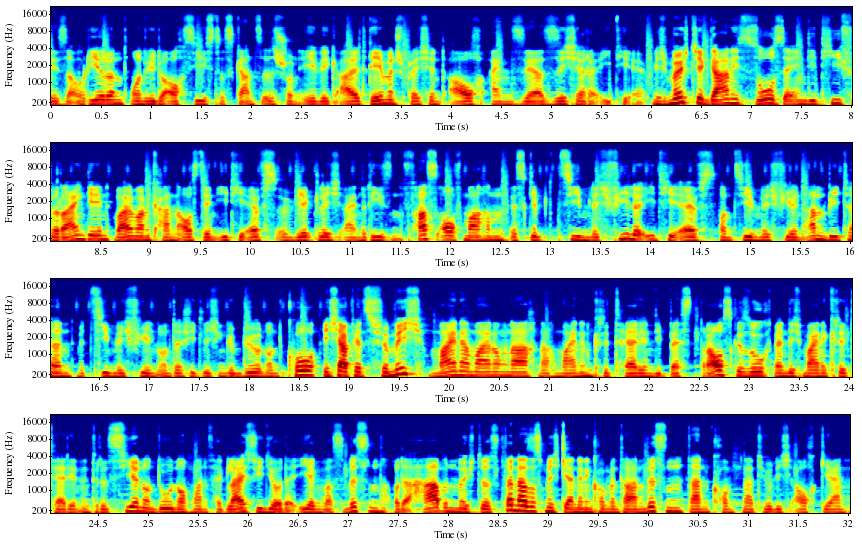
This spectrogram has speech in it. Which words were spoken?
thesaurierend und wie du auch siehst, das Ganze ist schon ewig alt, dementsprechend auch ein sehr sicherer ETF. Ich möchte hier gar nicht so sehr in die Tiefe reingehen, weil man kann aus den ETFs wirklich einen riesen Fass aufmachen. Es gibt ziemlich viele ETFs von ziemlich vielen Anbietern mit ziemlich vielen unterschiedlichen Gebühren und Co. Ich habe jetzt für mich meiner Meinung nach nach meinen Kriterien die besten rausgesucht. Wenn dich meine Kriterien interessieren und du nochmal ein Vergleichsvideo oder irgendwas wissen oder haben möchtest, dann lass es mich gerne in den Kommentaren momentan wissen, dann kommt natürlich auch gern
